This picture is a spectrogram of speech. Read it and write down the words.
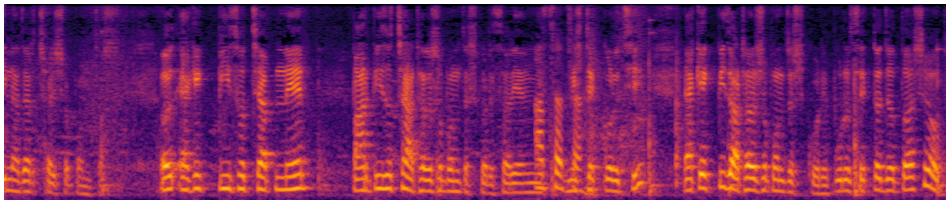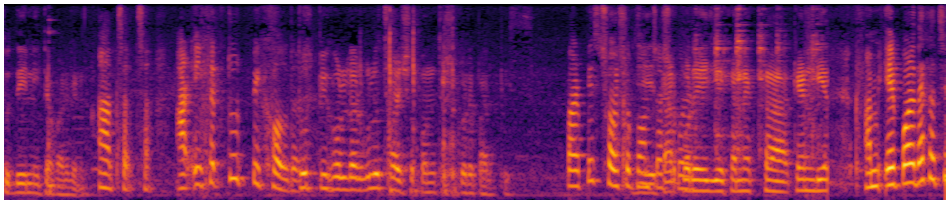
তিন হাজার ছয়শো পঞ্চাশ। এক এক পিস হচ্ছে আপনার পার পিস হচ্ছে আঠারোশো পঞ্চাশ করে সরি আমি আচ্ছা, আচ্ছা। মিস্টেক করেছি। এক এক পিস আঠারোশো পঞ্চাশ করে পুরো সেটটা যত আসে অত দিয়ে নিতে পারবেন। আচ্ছা আচ্ছা। আর এখানে টুথপিক হোল্ডার টুথপিক হোল্ডারগুলো ছয়শো পঞ্চাশ করে পার পিস পার পিস ছয়শো পঞ্চাশ করে। তারপরে এই যে এখানে একটা ক্যান্ডি আমি এরপরে দেখাচ্ছি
